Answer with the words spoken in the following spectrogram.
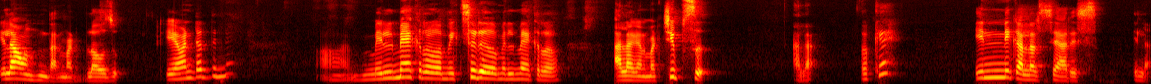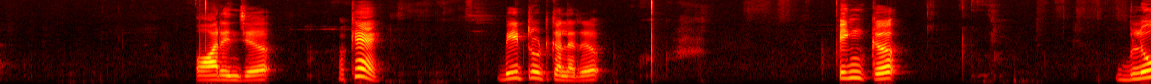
ఇలా ఉంటుంది అనమాట బ్లౌజు. ఏమంటారు దీన్ని? Meal maker mixed meal maker. అలాగనమాట చిప్స్. అలా. ఓకే? ఇన్ని కలర్స్ శారీస్ ఇలా. Orange okay beetroot colour pink blue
